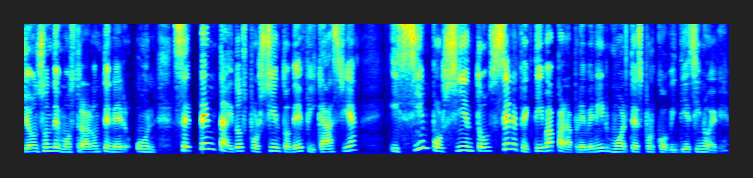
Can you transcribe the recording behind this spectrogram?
Johnson demostraron tener un 72% de eficacia y 100% ser efectiva para prevenir muertes por COVID-19.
